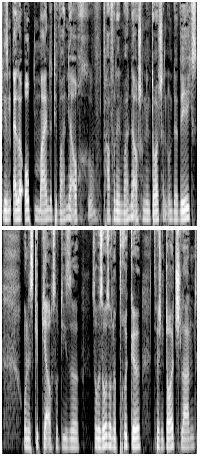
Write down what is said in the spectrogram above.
die sind alle open-minded. Die waren ja auch, ein paar von denen waren ja auch schon in Deutschland unterwegs. Und es gibt ja auch so diese, sowieso so eine Brücke zwischen Deutschland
